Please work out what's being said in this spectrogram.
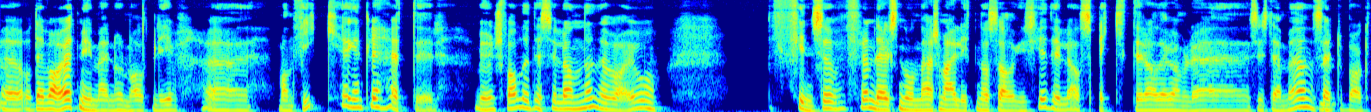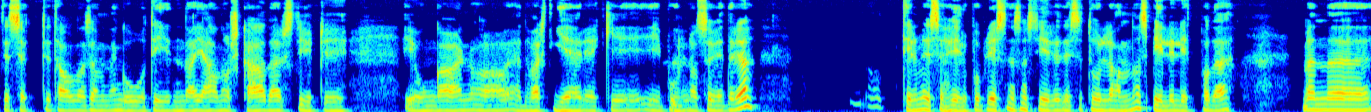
Uh, og det var jo et mye mer normalt liv uh, man fikk, egentlig, etter murens fall i disse landene. Det var jo Det finnes jo fremdeles noen der som er litt nostalgiske til aspekter av det gamle systemet. Ser tilbake til 70-tallet som den gode tiden da Janos der styrte i, i Ungarn, og Edvard Gerek i, i Polen osv. Til og med disse høyrepopulistene som styrer disse to landene, spiller litt på det. Men uh,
